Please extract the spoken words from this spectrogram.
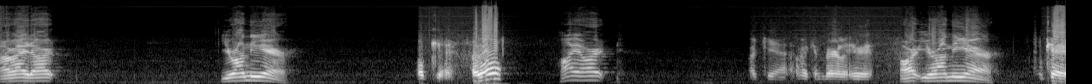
All right, Art. You're on the air. Okay. Hello? Hi, Art. I can't. I can barely hear you. Art, you're on the air. Okay,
